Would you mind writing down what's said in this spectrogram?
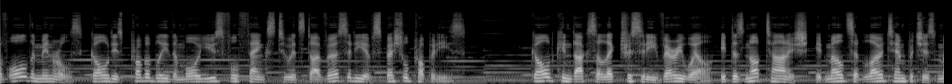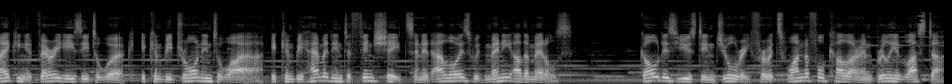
Of all the minerals, gold is probably the more useful thanks to its diversity of special properties. Gold conducts electricity very well, it does not tarnish, it melts at low temperatures making it very easy to work, it can be drawn into wire, it can be hammered into thin sheets and it alloys with many other metals. Gold is used in jewelry for its wonderful color and brilliant luster,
